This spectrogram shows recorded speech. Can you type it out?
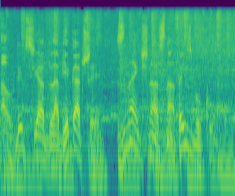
Audycja dla biegaczy. Znajdź nas na Facebooku.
